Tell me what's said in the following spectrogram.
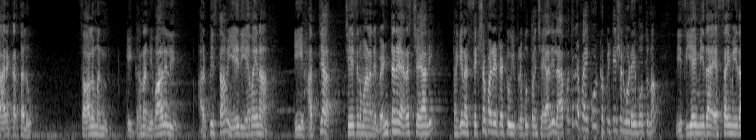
కార్యకర్తలు సాలమన్కి ఘన నివాళులు అర్పిస్తాం. ఏది ఏమైనా ఈ హత్య చేసిన వాళ్ళని వెంటనే అరెస్ట్ చేయాలి. తగిన శిక్ష పడేటట్టు ఈ ప్రభుత్వం చేయాలి. లేకపోతే రేపు హైకోర్టులో పిటిషన్ కూడా వేయబోతున్నాం. ఈ సిఐ మీద ఎస్ఐ మీద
